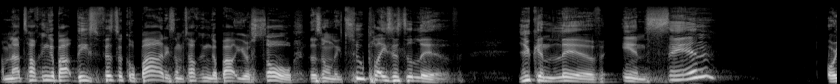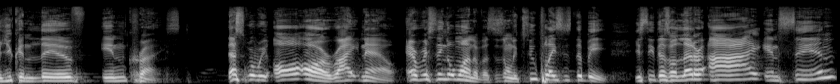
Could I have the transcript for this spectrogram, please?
I'm not talking about these physical bodies, I'm talking about your soul. There's only two places to live. You can live in sin or you can live in Christ. That's where we all are right now. Every single one of us. There's only two places to be. You see, there's a letter I in sin,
